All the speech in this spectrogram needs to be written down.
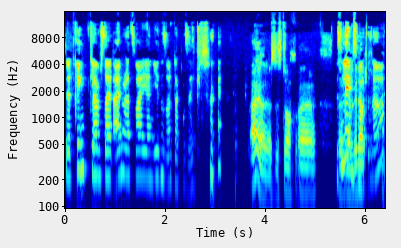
der trinkt, glaube ich, seit ein oder zwei Jahren jeden Sonntag einen Sekt. Ah ja, das ist doch. Äh, ist ein Lebensmotto, ne?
